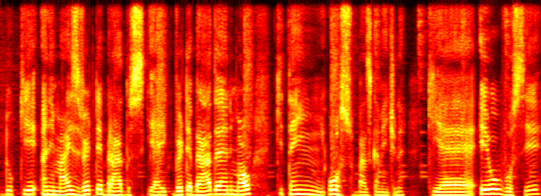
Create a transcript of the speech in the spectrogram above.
do que animais vertebrados. E aí, vertebrado é animal que tem osso, basicamente, né? Que é eu, você,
